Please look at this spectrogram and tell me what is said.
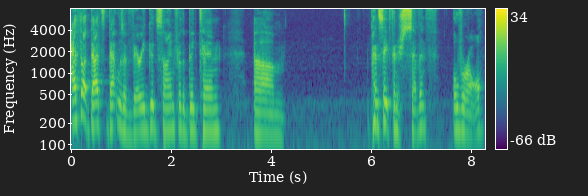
I thought that's that was a very good sign for the Big Ten. Um, Penn State finished seventh overall,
